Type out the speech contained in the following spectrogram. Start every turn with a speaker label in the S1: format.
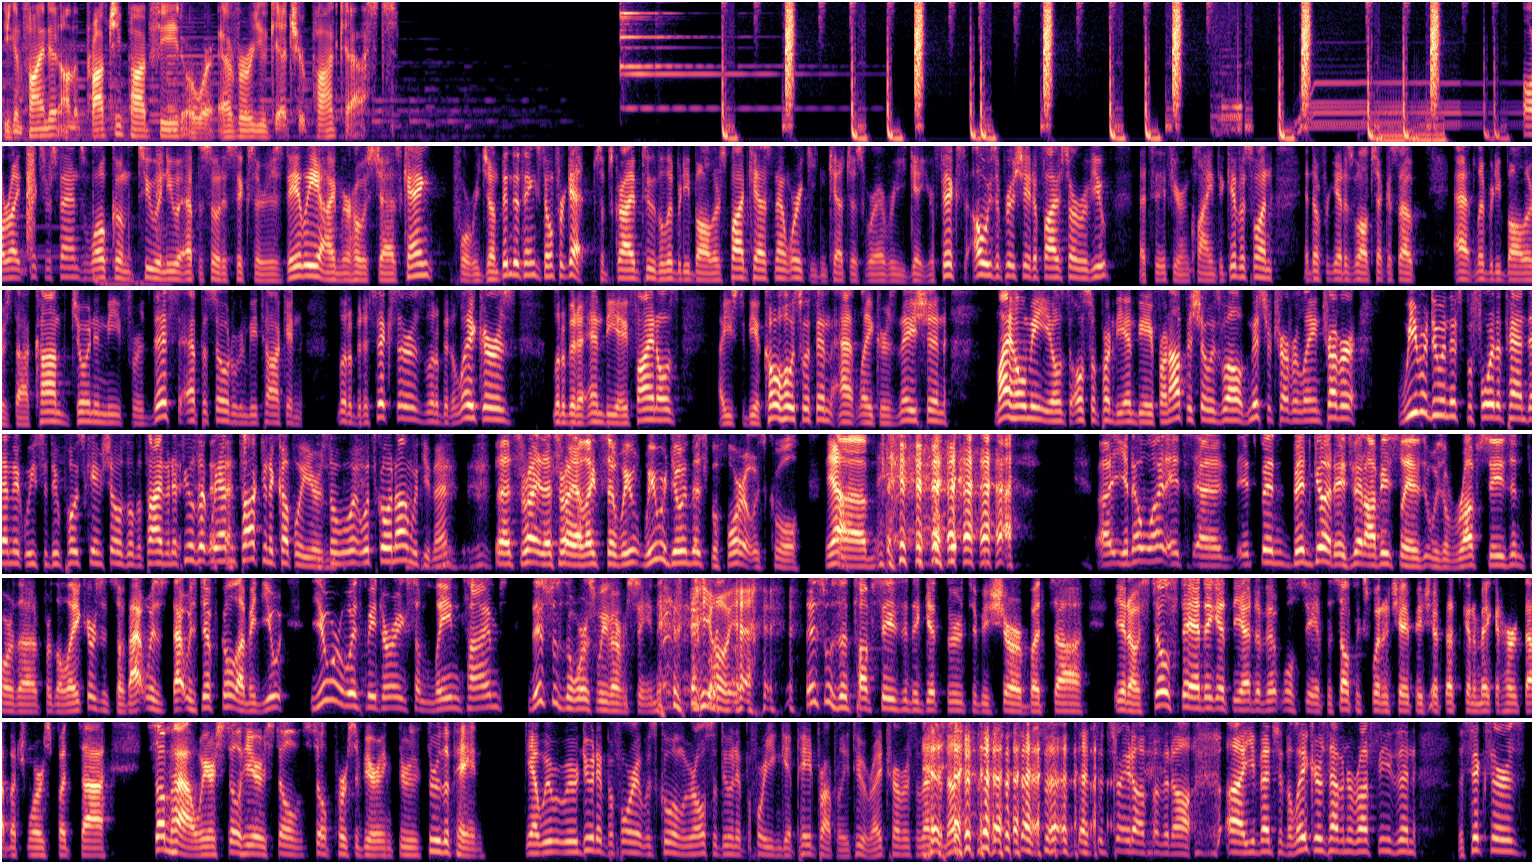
S1: You can find it on the Prop G Pod feed or wherever you get your podcasts.
S2: All right, Sixers fans, welcome to a new episode of Sixers Daily. I'm your host, Jazz Kang. Before we jump into things, don't forget, subscribe to the Liberty Ballers Podcast Network. You can catch us wherever you get your fix. Always appreciate a five star review. That's if you're inclined to give us one. And don't forget as well, check us out at libertyballers.com. Joining me for this episode, we're going to be talking a little bit of Sixers, a little bit of Lakers, a little bit of NBA Finals. I used to be a co host with him at Lakers Nation. My homie, he was also part of the NBA front office show as well, Mr. Trevor Lane. Trevor, we were doing this before the pandemic. We used to do post game shows all the time, and it feels like we haven't talked in a couple of years. So what's going on with you, man?
S3: That's right. That's right. I like to say we we were doing this before it was cool.
S2: Yeah. Um,
S3: uh, you know what? It's uh, it's been been good. It's been obviously it was a rough season for the for the Lakers, and so that was that was difficult. I mean, you you were with me during some lean times. This was the worst we've ever seen.
S2: oh yeah,
S3: this was a tough season to get through, to be sure. But uh, you know, still standing at the end of it. We'll see if the Celtics win a championship. That's going to make it hurt that much worse. But uh, somehow we are still here, still still persevering through through the pain.
S2: Yeah, we were, we were doing it before it was cool, and we were also doing it before you can get paid properly too, right, Trevor? So that's another that's a, that's a trade off of it all. Uh, you mentioned the Lakers having a rough season, the Sixers,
